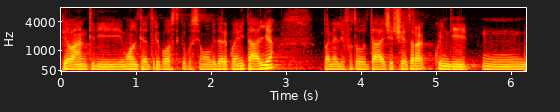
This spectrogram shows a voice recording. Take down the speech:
più avanti di molti altri posti che possiamo vedere qua in Italia, pannelli fotovoltaici, eccetera. Quindi mh,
